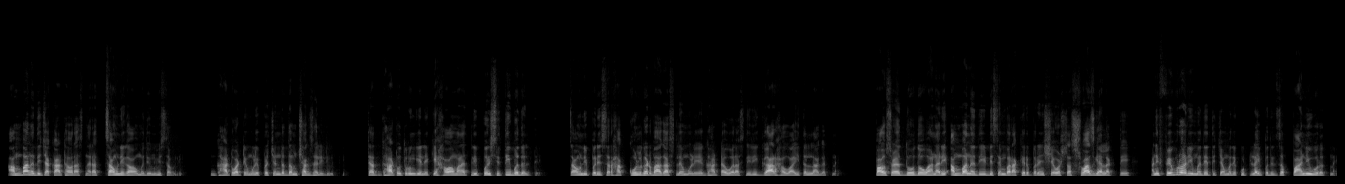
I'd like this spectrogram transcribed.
आंबा नदीच्या काठावर असणाऱ्या चावणी गावामध्ये येऊन विसावली. घाटवाटेमुळे प्रचंड दमछाक झालेली होती. त्यात घाट उतरून गेले की हवामानातली परिस्थिती बदलते. चावणी परिसर हा खोलगट भाग असल्यामुळे घाटावर असलेली गार हवा इथं लागत नाही. पावसाळ्यात धो धो वाहणारी आंबा नदी डिसेंबर अखेरपर्यंत शेवटचा श्वास घ्यायला लागते आणि फेब्रुवारीमध्ये तिच्यामध्ये कुठल्याही पद्धतीचं पाणी उरत नाही.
